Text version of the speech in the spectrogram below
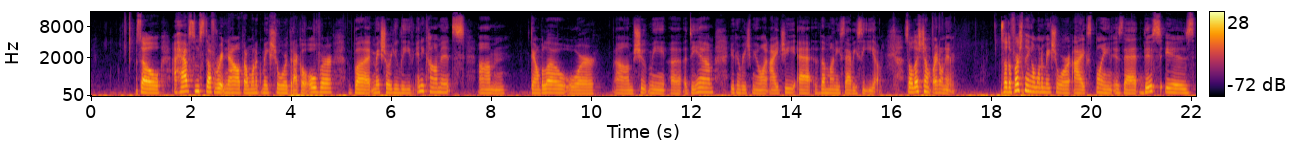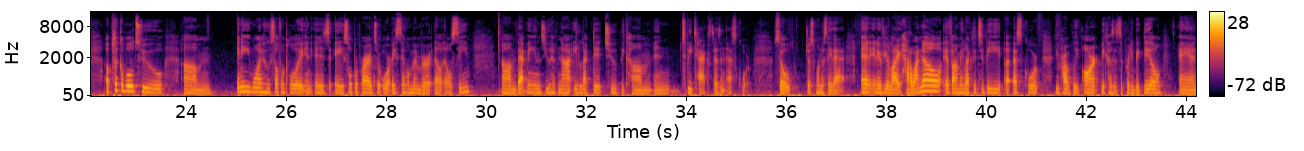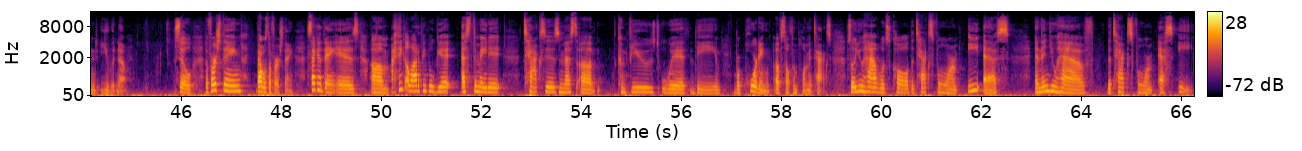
So I have some stuff written out that I want to make sure that I go over, but make sure you leave any comments um, down below or um, shoot me a, a, DM. You can reach me on IG at the Money Savvy CEO. So let's jump right on in. So the first thing I want to make sure I explain is that this is applicable to um, anyone who's self-employed and is a sole proprietor or a single member LLC. Um, that means you have not elected to become and to be taxed as an S corp. So just want to say that. And, and if you're like, how do I know if I'm elected to be a S corp? You probably aren't because it's a pretty big deal, and you would know. So the first thing, that was the first thing. Second thing is, um, I think a lot of people get estimated taxes messed up confused with the reporting of self employment tax. So you have what's called the tax form ES, and then you have the tax form SE.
